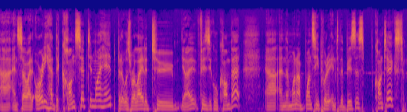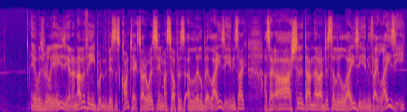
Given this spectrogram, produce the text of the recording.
Uh, and so I'd already had the concept in my head, but it was related to you know physical combat. Uh, and then when I once he put it into the business context, it was really easy. And another thing he put in the business context, I'd always seen myself as a little bit lazy. And he's like, I was like, oh, I should have done that. I'm just a little lazy. And he's like, lazy?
